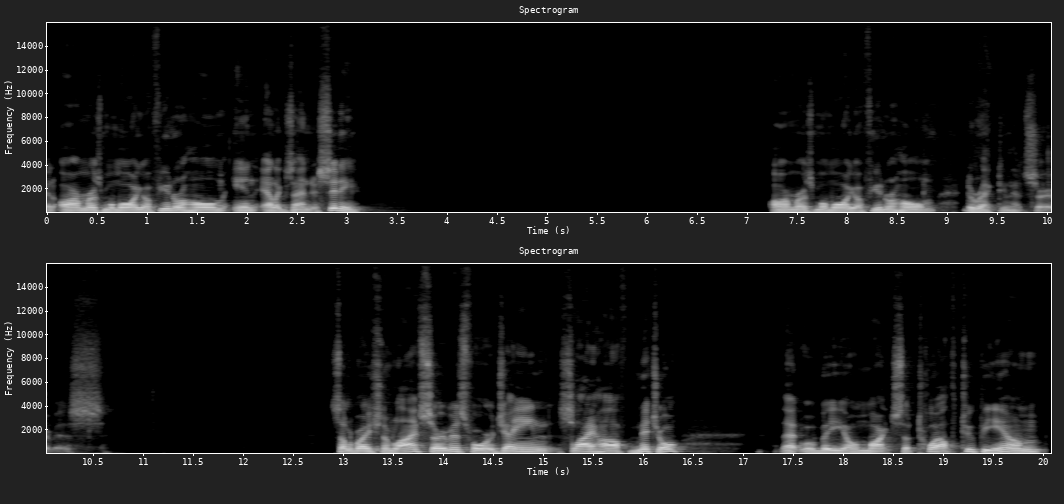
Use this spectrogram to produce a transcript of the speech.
at Armour's Memorial Funeral Home in Alexander City. Armour's Memorial Funeral Home directing that service. Celebration of Life service for Jane Slyhoff Mitchell. That will be on March the 12th, 2 p.m.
